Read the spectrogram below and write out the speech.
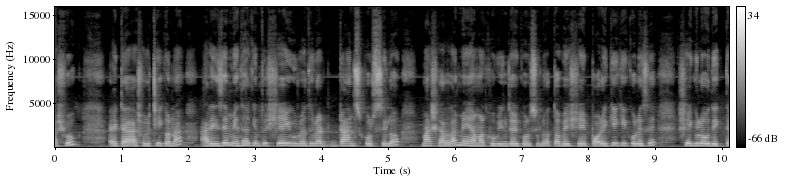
আসুক। এটা আসলে ঠিকও না। আর এই যে মেধা কিন্তু সেই উড়াধুরা ডান্স করছিল মাশাল্লাহ মেয়ে আমার খুব এনজয় করছিল। তবে সে পরে কি কি করেছে সেগুলোও দেখতে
